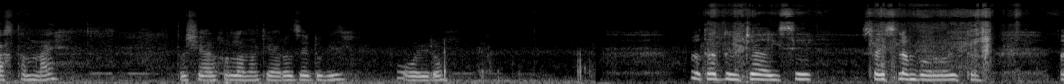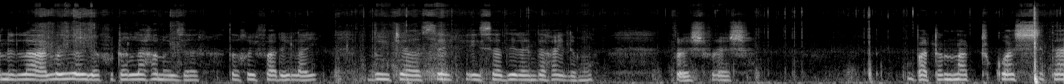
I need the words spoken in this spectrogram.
রাখতাম নাই। তো শেয়ার করলাম আর কি আরও যে ওটা দুইটা আইছে, চাইছিলাম বড় হইতো। মানে লাল হইয়া ইয়া ফুটার লাখান হয়ে যার, তো সেই ফারি লাই। দুইটা আছে, এই সাদি রাইন দেখাইলে মো ফ্রেশ ফ্রেশ। বাটার নাট কোয়াশ সেটা।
